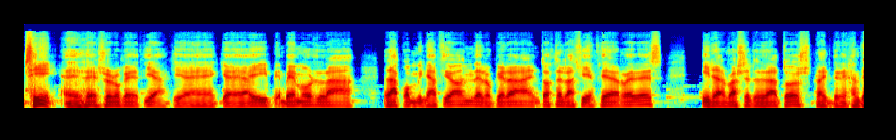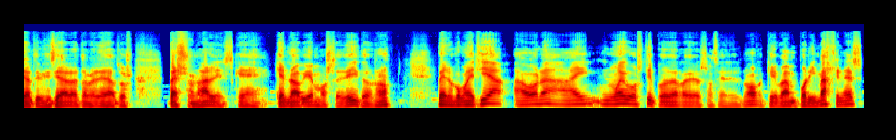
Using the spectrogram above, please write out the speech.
Sí, eso es lo que decía, que, ahí vemos la, combinación de lo que era entonces la ciencia de redes y las bases de datos, la inteligencia artificial a través de datos personales que, que no habíamos cedido, ¿no? Pero como decía, ahora hay nuevos tipos de redes sociales, ¿no? Que van por imágenes,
